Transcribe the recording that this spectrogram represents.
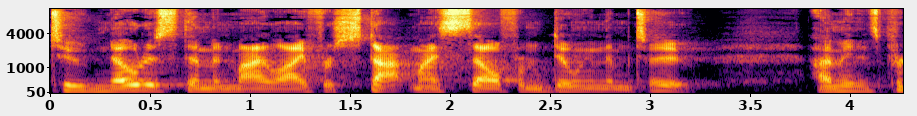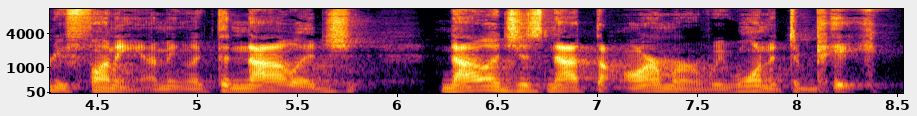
to notice them in my life or stop myself from doing them too. I mean, it's pretty funny. I mean, like the knowledge, knowledge is not the armor we want it to be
